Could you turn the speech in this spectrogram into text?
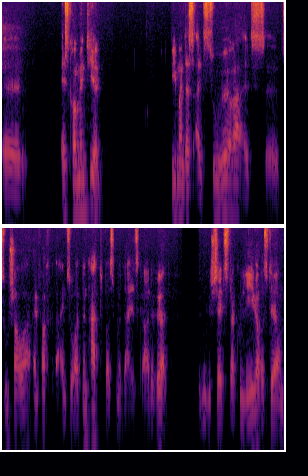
äh, es kommentieren. Wie man das als Zuhörer, als äh, Zuschauer einfach einzuordnen hat, was man da jetzt gerade hört. Ein geschätzter Kollege aus der,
